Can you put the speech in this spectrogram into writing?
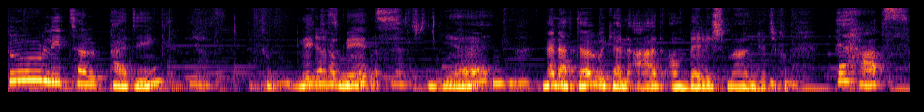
too little padding Yes. to little Yes, a bit. bit. Yes, just a little. yeah. And after we can add embellishment, beautiful. Perhaps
